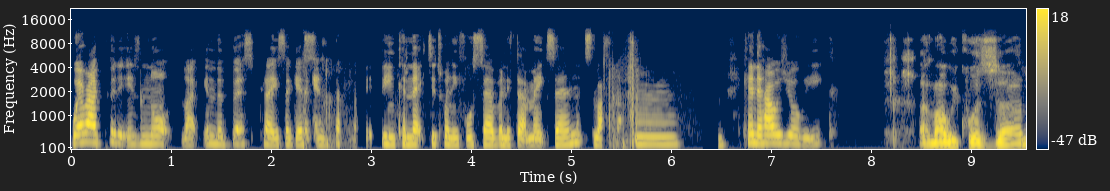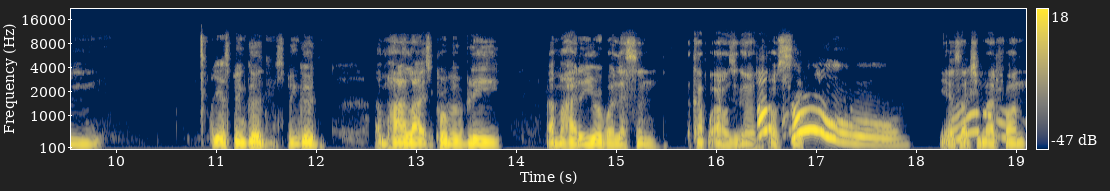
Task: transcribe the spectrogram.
where I put it is not like in the best place, I guess, in terms of it being connected 24 7, if that makes sense. Like, Mm. Kenny, how was your week? Uh, my week was um yeah, it's been good. It's been good. Um highlights probably um I had a Yoruba lesson a couple hours ago. I was sick. Oh, Yeah, it's actually mad fun.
